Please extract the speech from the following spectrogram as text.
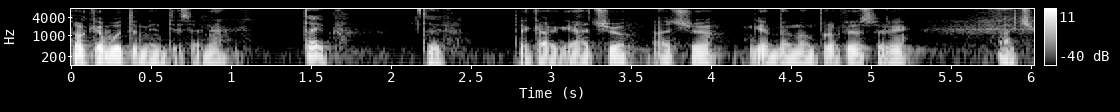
Tokia būtų mintis, ne? Taip, taip. Tai kągi, ačiū, ačiū gerbiamam profesoriui, Ačiū.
